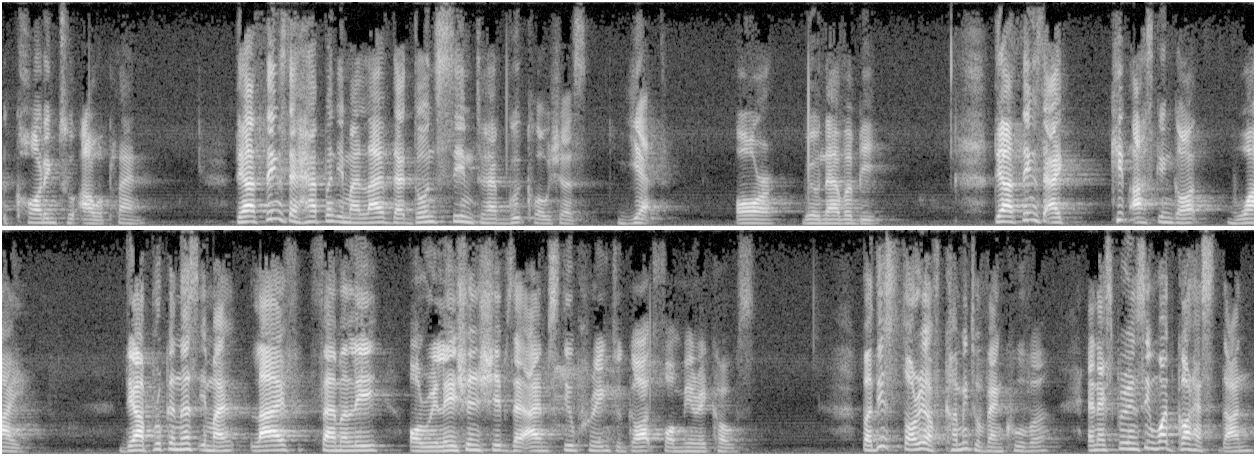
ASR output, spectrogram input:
according to our plan. There are things that happen in my life that don't seem to have good closures yet or will never be. There are things that I keep asking God, why? There are brokenness in my life, family, or relationships that I'm still praying to God for miracles. But this story of coming to Vancouver and experiencing what God has done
